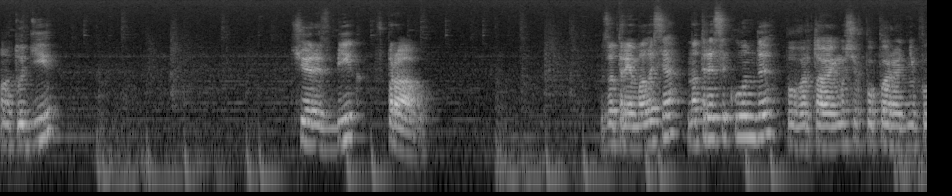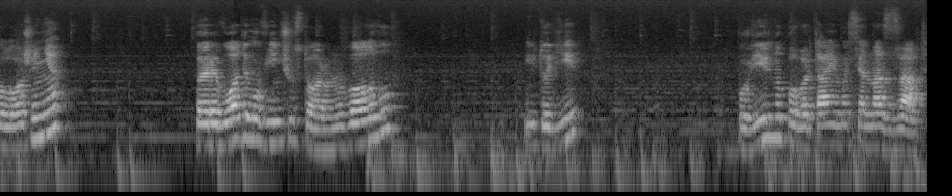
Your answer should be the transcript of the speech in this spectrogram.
А тоді через бік вправо. Затрималися на 3 секунди, повертаємося в попереднє положення. Переводимо в іншу сторону голову. І тоді повільно повертаємося назад.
